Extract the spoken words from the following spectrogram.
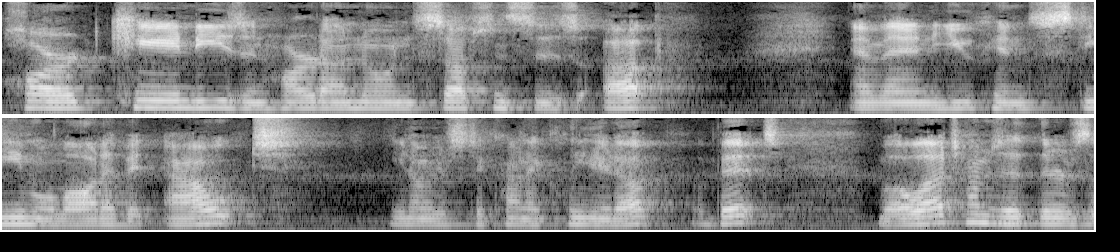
hard candies and hard unknown substances up, and then you can steam a lot of it out, you know, just to kind of clean it up a bit. But a lot of times there's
